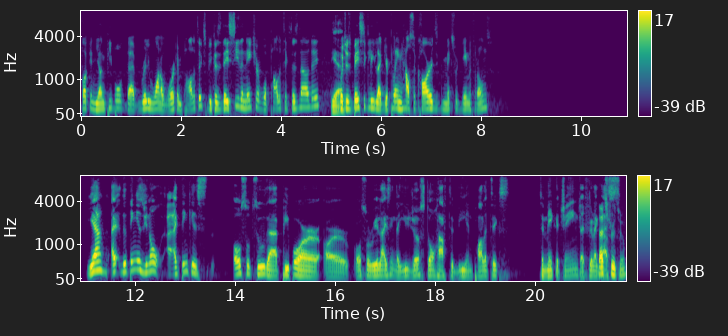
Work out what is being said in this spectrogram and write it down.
fucking young people that really want to work in politics because they see the nature of what politics is nowadays, Yeah. which is basically like you're playing House of Cards mixed with Game of Thrones. Yeah, I, the thing is, you know, I think it's also too that people are are also realizing that you just don't have to be in politics to make a change. I feel like That's that's, true, too.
